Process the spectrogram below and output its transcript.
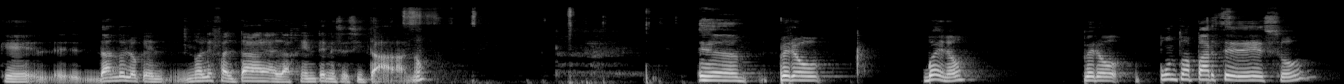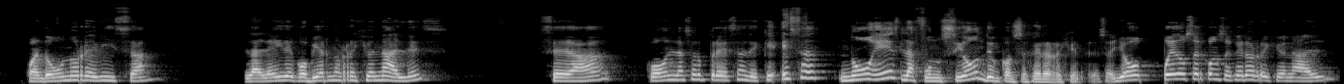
que eh, dando lo que no le faltara a la gente necesitada, ¿no? Eh, pero, bueno, pero punto aparte de eso, cuando uno revisa la ley de gobiernos regionales, se da con la sorpresa de que esa no es la función de un consejero regional. O sea, yo puedo ser consejero regional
